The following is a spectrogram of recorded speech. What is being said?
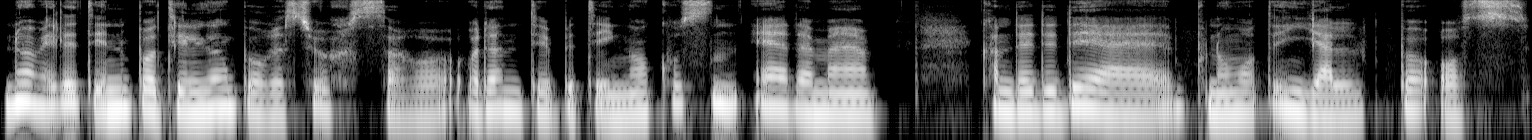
Nå er vi litt inne på tilgang på ressurser og, og, den type ting, og hvordan er det med Kan DDD på noen måte hjelpe oss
